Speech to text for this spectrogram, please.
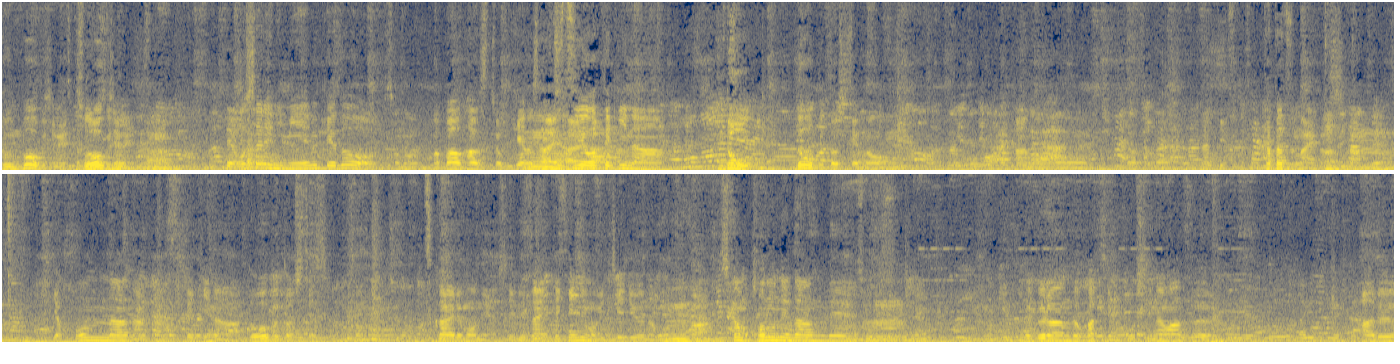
文房具じゃないですか。道具じゃないですか。でおしゃれに見えるけどその、まあ、バウハウス直系の実用的な道具ね。道具としての、あのーなんていうんですか佇まいがあったんで、いやこんななんか素敵な道具としてその使えるものやしデザイン的にも一流なものが、しかもこの値段で,、でブランド価値も失わずある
